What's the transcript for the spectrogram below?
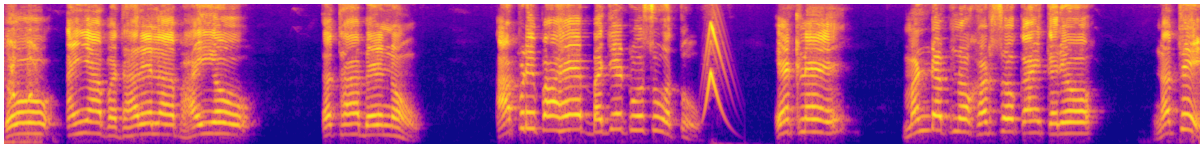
તો અહીંયા પધારેલા ભાઈઓ તથા બહેનો, આપણી પાસે બજેટ ઓછું હતું, એટલે મંડપનો ખર્ચો કાંઈ કર્યો નથી.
